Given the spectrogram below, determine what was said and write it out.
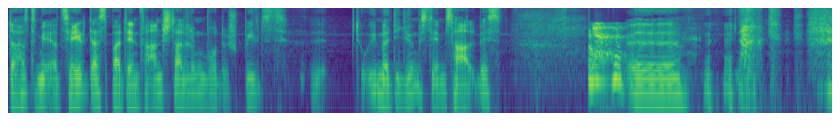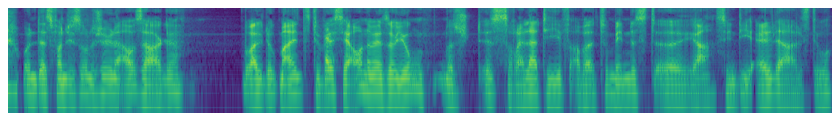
da hast du mir erzählt, dass bei den Veranstaltungen, wo du spielst, du immer die Jüngste im Saal bist. äh, und das fand ich so eine schöne Aussage, weil du meinst, du wirst ja auch nicht mehr so jung. Das ist relativ, aber zumindest äh, ja, sind die älter als du.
